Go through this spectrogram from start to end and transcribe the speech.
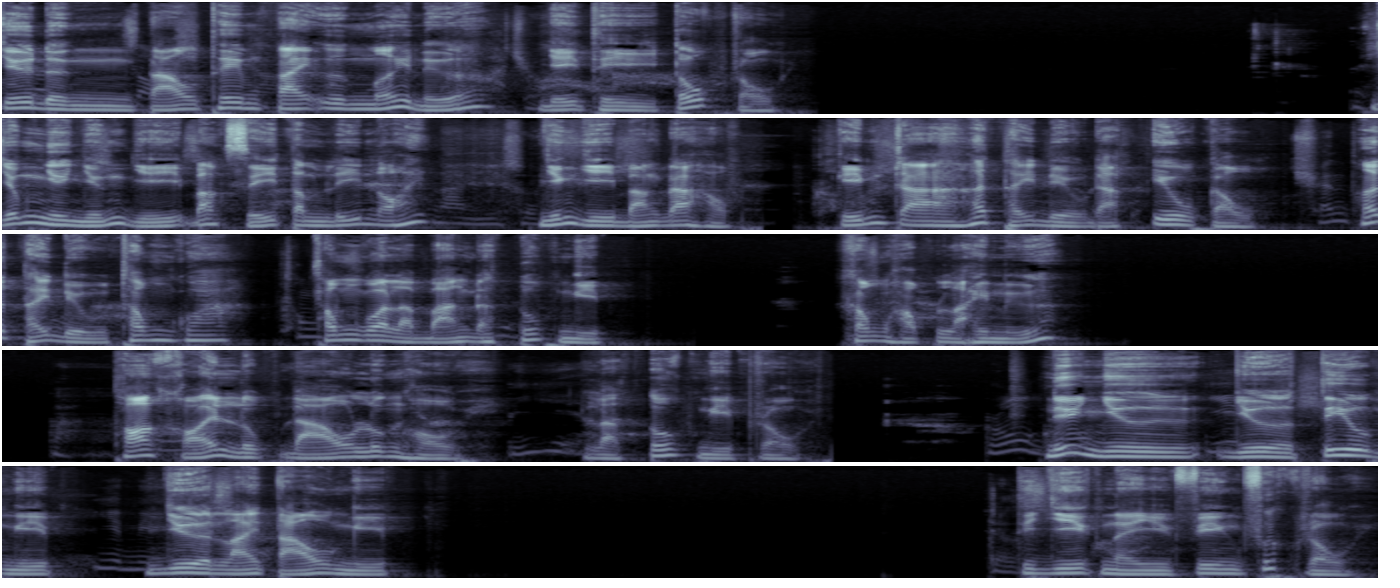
Chứ đừng tạo thêm tai ương mới nữa. Vậy thì tốt rồi. Giống như những vị bác sĩ tâm lý nói, Những gì bạn đã học, Kiểm tra hết thảy đều đạt yêu cầu, Hết thảy đều thông qua. Thông qua là bạn đã tốt nghiệp. Không học lại nữa. Thoát khỏi lục đạo luân hồi Là tốt nghiệp rồi. Nếu như vừa tiêu nghiệp, Vừa lại tạo nghiệp thì việc này phiền phức rồi.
